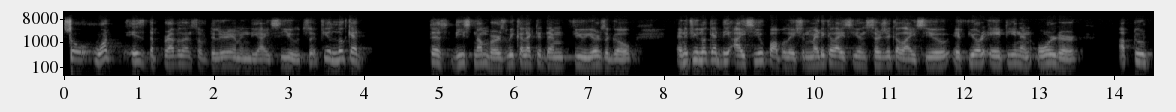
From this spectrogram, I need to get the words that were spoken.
So what is the prevalence of delirium in the ICU? So if you look at this, these numbers, we collected them a few years ago. And if you look at the ICU population, medical ICU and surgical ICU, if you're 18 and older, up to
